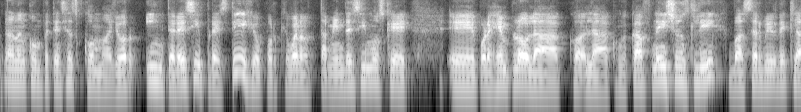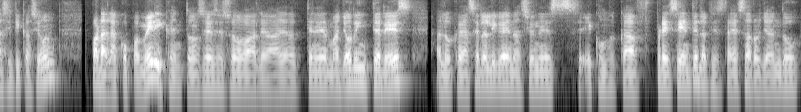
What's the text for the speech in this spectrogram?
ganan competencias con mayor interés y prestigio, porque bueno, también decimos que, eh, por ejemplo, la, la CONCACAF Nations League va a servir de clasificación para la Copa América, entonces eso va a tener mayor interés a lo que va a ser la Liga de Naciones eh, CONCACAF presente, la que se está desarrollando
